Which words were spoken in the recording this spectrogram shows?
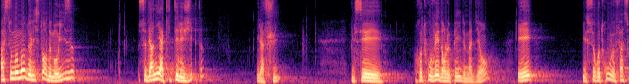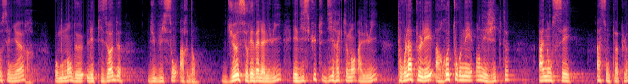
À ce moment de l'histoire de Moïse, ce dernier a quitté l'Égypte, il a fui, il s'est retrouvé dans le pays de Madian et il se retrouve face au Seigneur au moment de l'épisode du buisson ardent. Dieu se révèle à lui et discute directement à lui pour l'appeler à retourner en Égypte annoncer à son peuple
